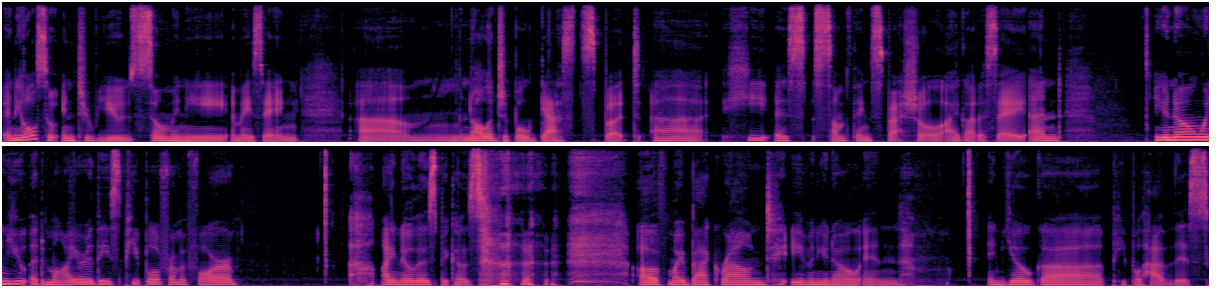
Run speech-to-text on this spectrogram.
and he also interviews so many amazing, um, knowledgeable guests. But uh, he is something special, I gotta say. And you know, when you admire these people from afar, I know this because of my background, even you know, in in yoga, people have this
